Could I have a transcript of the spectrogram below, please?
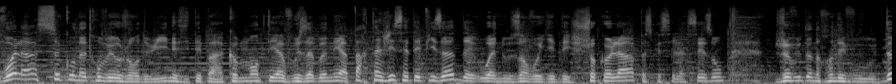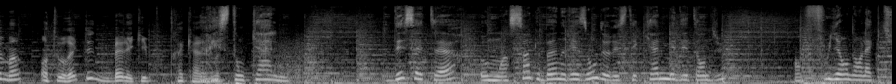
Voilà ce qu'on a trouvé aujourd'hui. N'hésitez pas à commenter, à vous abonner, à partager cet épisode ou à nous envoyer des chocolats parce que c'est la saison. Je vous donne rendez-vous demain entouré d'une belle équipe très calme. Restons calmes. Dès 7h, au moins 5 bonnes raisons de rester calme et détendu en fouillant dans l'actu.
